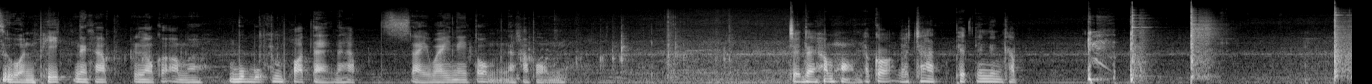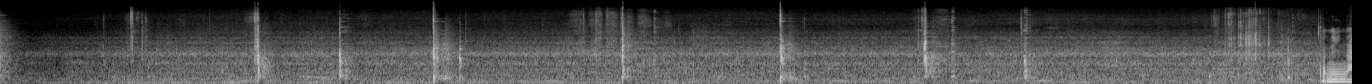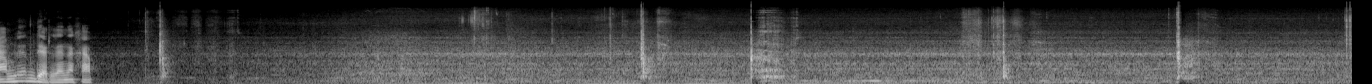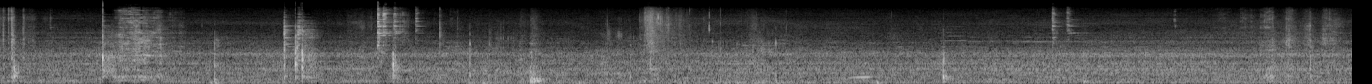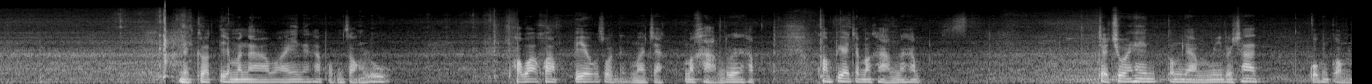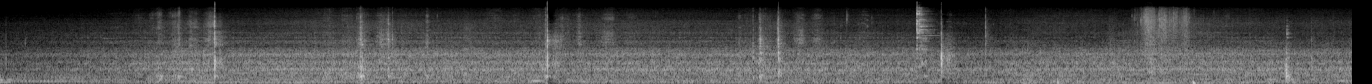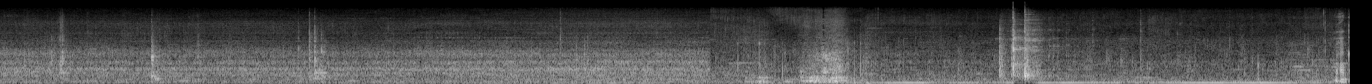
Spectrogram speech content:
ส่วนพริกนะครับ เราก็เอามาบุบุให้มันพอแตกนะครับ ใส่ไว้ในต้มนะครับผม จะได้หอมๆแล้วก็รสชาติเผ็ดนิดนึงครับ ตอนนี้น้ำเริ่มเดือดแล้วนะครับ ก็เตรียมมะนาวไว้นะครับ ผมสองลูก เพราะว่าความเปรี้ยวส่วนหนึ่งมาจากมะขามด้วยนะครับ ความเปรี้ยวจากมะขามนะครับ จะช่วยให้ต้มยำมีรสชาติกลมกล่อม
